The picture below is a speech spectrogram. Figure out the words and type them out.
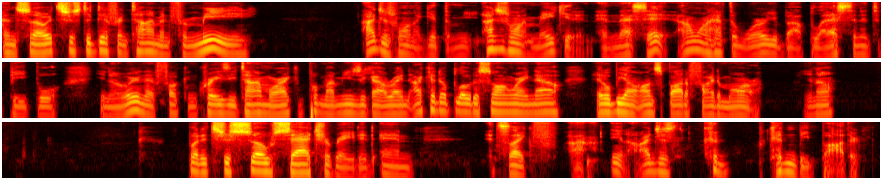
And so it's just a different time. And for me, I just want to get the, I just want to make it and that's it. I don't want to have to worry about blasting it to people. You know, we're in a fucking crazy time where I could put my music out right now. I could upload a song right now. It'll be on Spotify tomorrow, you know? but it's just so saturated and it's like uh, you know i just could couldn't be bothered.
